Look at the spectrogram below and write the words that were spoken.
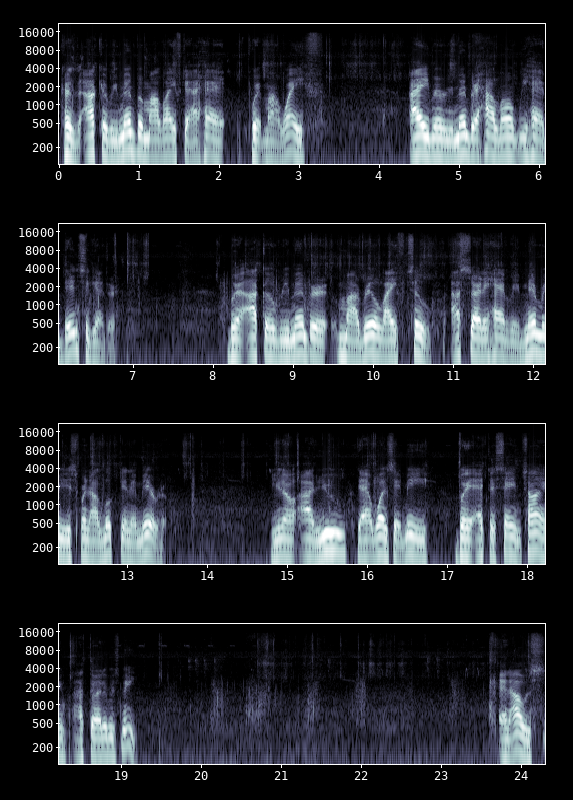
Because I could remember my life that I had with my wife I even remember how long we had been together. But I could remember my real life too. I started having memories when I looked in the mirror. You know, I knew that wasn't me, but at the same time, I thought it was me. And I was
